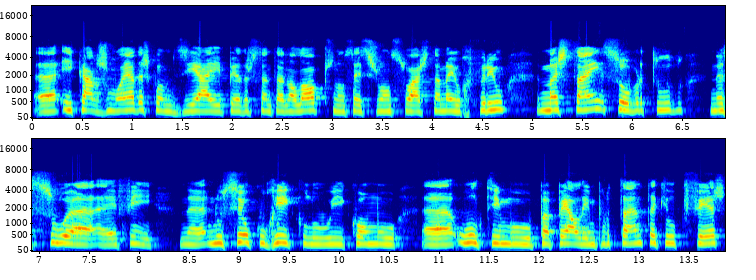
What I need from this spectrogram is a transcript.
Uh, e Carlos Moedas, como dizia aí Pedro Santana Lopes, não sei se João Soares também o referiu, mas tem, sobretudo, na sua, enfim, na, no seu currículo e como uh, último papel importante, aquilo que fez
